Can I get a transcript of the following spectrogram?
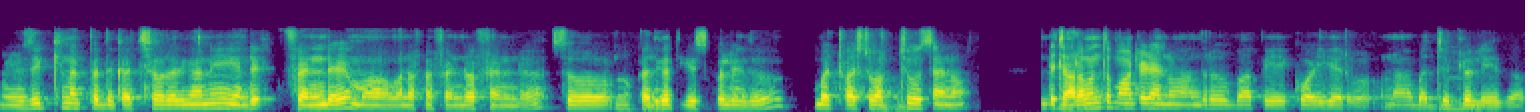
మ్యూజిక్కి నాకు పెద్ద ఖర్చు అవ్వలేదు కానీ అంటే ఫ్రెండ్ మా one of my friend of friend. So. పెద్దగా తీసుకోలేదు. But first work. చూసాను అంటే చాలా మందితో మాట్లాడాను. అందరూ బాగా పే ఎక్కువ అడిగారు. నా బడ్జెట్లో. లేదు.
